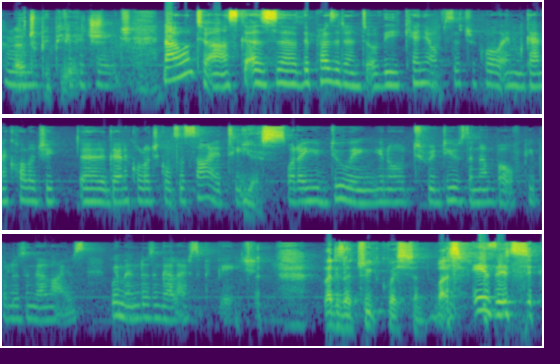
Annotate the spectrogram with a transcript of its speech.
mm, uh, to PPH. PPH. Now I want to ask, as uh, the president of the Kenya Obstetrical and Gynecology, uh, Gynecological Society, yes. what are you doing, you know, to reduce the number of people losing their lives, women losing their lives to PPH? that is a trick question, but is it?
